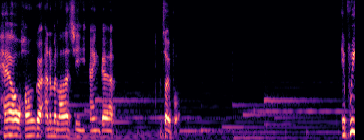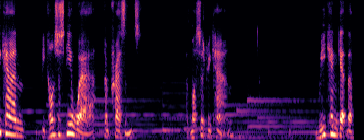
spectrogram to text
hell, hunger, animality, anger, and so forth. If we can be consciously aware and present as much as we can, we can get the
